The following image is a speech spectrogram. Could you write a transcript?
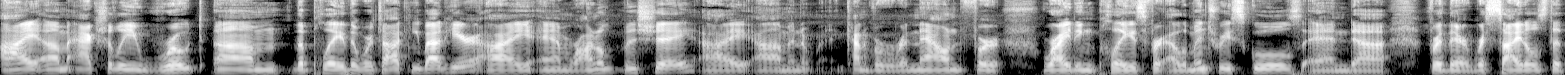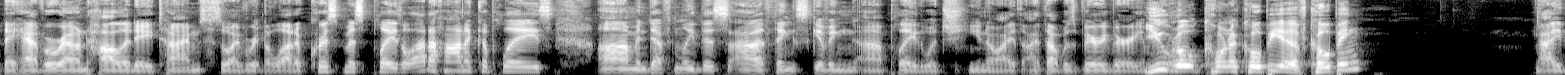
I um actually wrote um the play that we're talking about here. I am Ronald Mache. I um am kind of a renowned for writing plays for elementary schools and uh, for their recitals that they have around holiday times. So I've written a lot of Christmas plays, a lot of Hanukkah plays, um, and definitely this uh, Thanksgiving uh, play, which you know I, I thought was very very. Important. You wrote Cornucopia of Coping. I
